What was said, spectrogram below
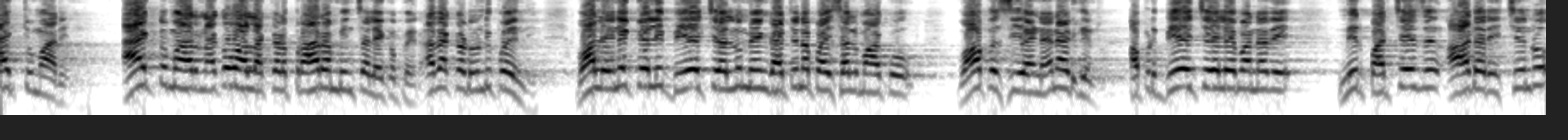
యాక్ట్ మారింది. యాక్ట్ మారినాక వాళ్ళు అక్కడ ప్రారంభించలేకపోయారు. అది అక్కడ ఉండిపోయింది. వాళ్ళు వెనక్కి వెళ్ళి బిహెచ్ఎల్ను మేము కట్టిన పైసలు మాకు వాపస్ ఇవ్వండి అని అడిగారు అప్పుడు బిహెచ్ఎల్ ఏమన్నది? మీరు పర్చేజ్ ఆర్డర్ ఇచ్చిండ్రు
